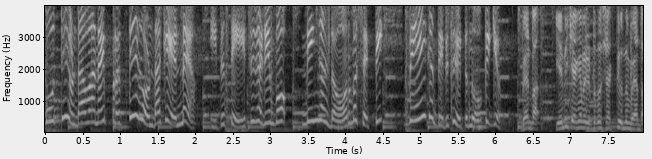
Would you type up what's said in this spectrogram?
ബുദ്ധി ഉണ്ടാവാനായി പ്രത്യേകം ഉണ്ടാക്കിയ എണ്ണയാ. ഇത് തേച്ച് കഴിയുമ്പോ നിങ്ങളുടെ ഓർമ്മശക്തി വേഗം തിരിച്ചു കിട്ടും നോക്കിക്കോ വേണ്ട. എനിക്ക് അങ്ങനെ കിട്ടുന്ന ശക്തിയൊന്നും വേണ്ട.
